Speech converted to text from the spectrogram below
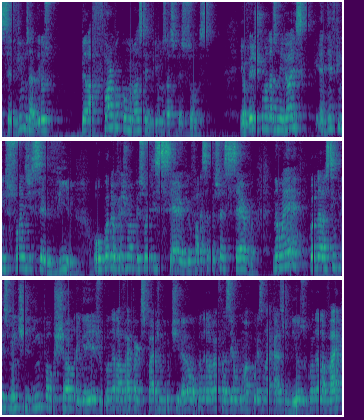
servimos a Deus pela forma como nós servimos as pessoas. Eu vejo que uma das melhores é, definições de servir, ou quando eu vejo uma pessoa que serve, eu falo, essa pessoa é serva. Não é quando ela simplesmente limpa o chão da igreja, ou quando ela vai participar de um mutirão, ou quando ela vai fazer alguma coisa na casa de Deus, ou quando ela vai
